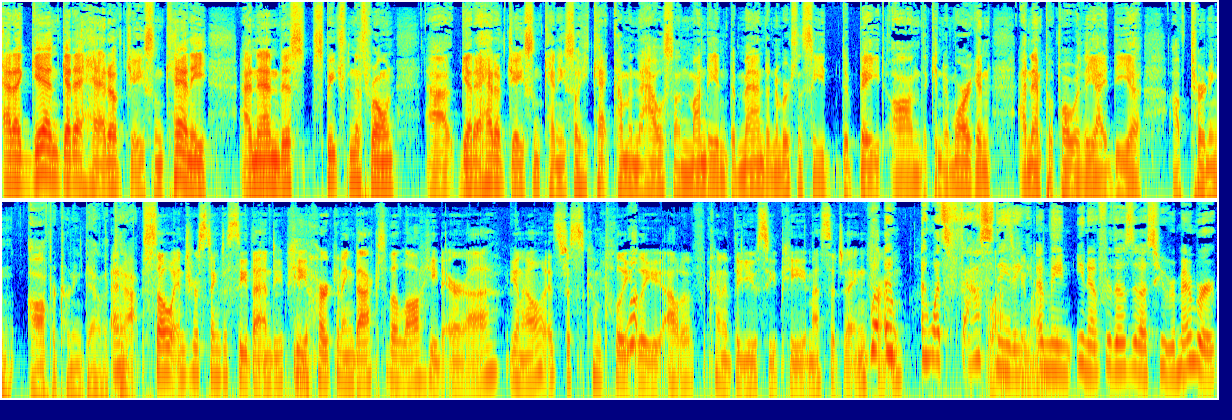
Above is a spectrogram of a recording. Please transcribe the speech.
and again get ahead of Jason Kenney, and then this speech from the throne uh, get ahead of Jason Kenney, so he can't come in the House on Monday and demand an emergency debate on the Kinder Morgan, and then put forward the idea of turning off or turning down the And taps. so interesting to see the NDP harkening back to the Lougheed era. You know, it's just completely out of kind of the UCP messaging. Well, from and, and what's fascinating, I mean, you know, for those of us who remember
